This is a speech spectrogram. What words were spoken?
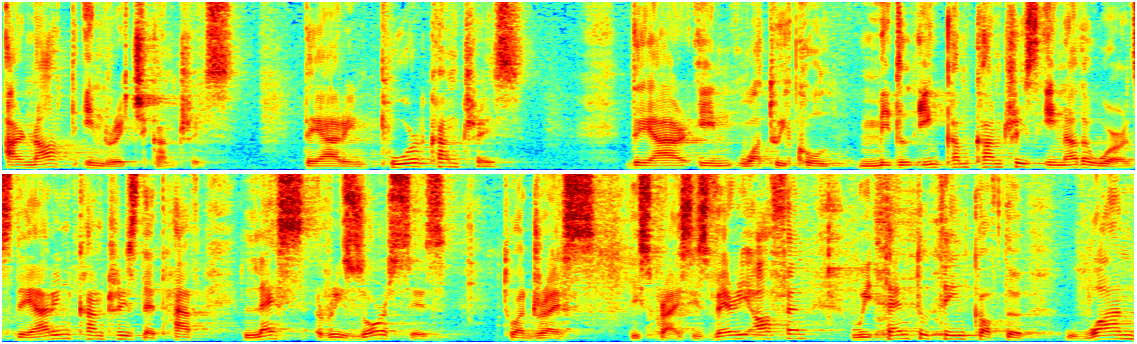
are not in rich countries; they are in poor countries. They are in what we call middle income countries. In other words, they are in countries that have less resources to address this crisis. Very often, we tend to think of the one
